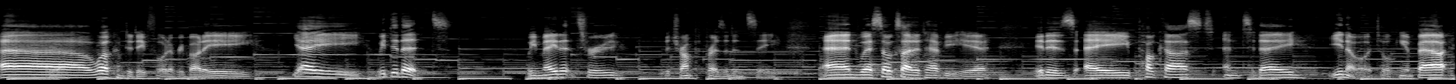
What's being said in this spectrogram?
Uh, welcome to Deep Thought, everybody. Yay, we did it. We made it through the Trump presidency. And we're so excited to have you here. It is a podcast, and today, you know what we're talking about.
